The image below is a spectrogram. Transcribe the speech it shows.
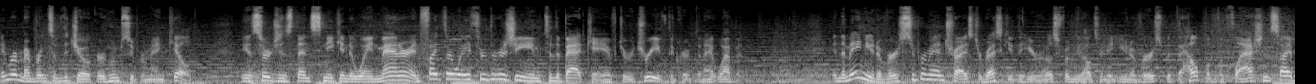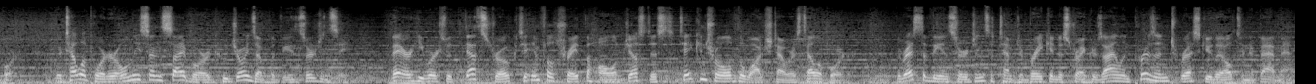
in remembrance of the Joker whom Superman killed. The insurgents then sneak into Wayne Manor and fight their way through the regime to the Batcave to retrieve the kryptonite weapon. In the main universe, Superman tries to rescue the heroes from the alternate universe with the help of the Flash and Cyborg. Their teleporter only sends Cyborg, who joins up with the insurgency. There, he works with Deathstroke to infiltrate the Hall of Justice to take control of the Watchtower's teleporter. The rest of the insurgents attempt to break into Stryker's Island prison to rescue the alternate Batman.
